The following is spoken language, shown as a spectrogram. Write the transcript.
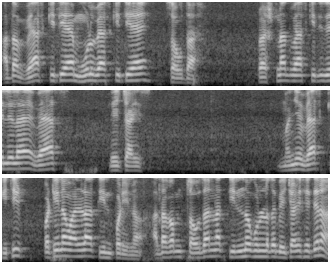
आता व्यास किती आहे? मूळ व्यास किती आहे? चौदा. प्रश्नात व्यास किती दिलेला आहे? व्यास बेचाळीस. म्हणजे व्यास किती पटीनं वाढला तीन पटीनं. आता कम चौदांना तीननं गुणलं तर बेचाळीस येते ना?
